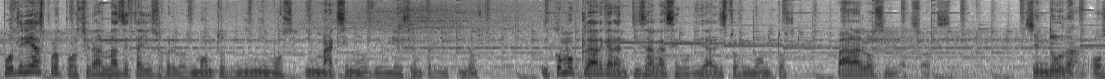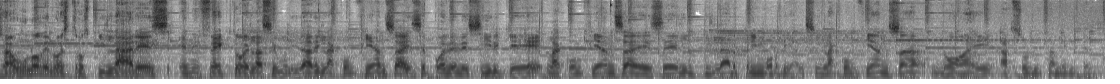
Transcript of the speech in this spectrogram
¿Podrías proporcionar más detalles sobre los montos mínimos y máximos de inversión permitidos? ¿Y cómo CLAR garantiza la seguridad de estos montos para los inversores? Sin duda, o sea, uno de nuestros pilares en efecto es la seguridad y la confianza y se puede decir que la confianza es el pilar primordial. Sin la confianza no hay absolutamente nada.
